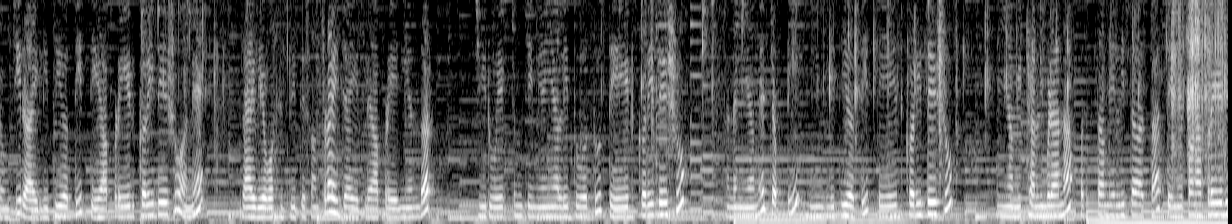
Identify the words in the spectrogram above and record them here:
ચમચી રાઈ લીધી હતી તે આપણે એડ કરી દઈશું અને રાઈ વ્યવસ્થિત રીતે સંતળાઈ જાય એટલે આપણે એની અંદર જીરું એક ચમચી મેં અહીંયા લીધું હતું તે એડ કરી દઈશું. અને અહીંયા મેં ચપટી લીધી હતી તે એડ કરી દઈશું. અહીંયા મીઠા લીમડાના પત્તા મેં લીધા હતા, તેને પણ આપણે એડ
